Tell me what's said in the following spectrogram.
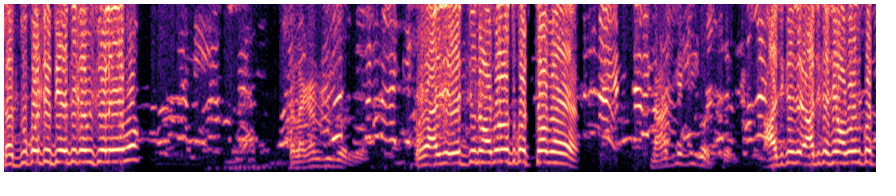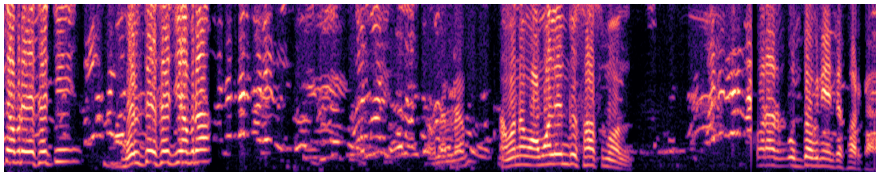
তা দু কোটি দিয়ে দিকে আমি চলে যাব। এর জন্য অবরোধ করতে হবে। আজকে কি করছেন আজকে আজকে সে অবরোধ করতে আমরা এসেছি। বলতে এসেছি আমরা। আমার নাম অমলেন্দু শাসমল। করার উদ্যোগ নিয়েছে সরকার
